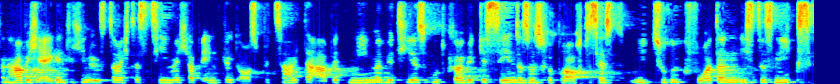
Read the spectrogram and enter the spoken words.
dann habe ich eigentlich in Österreich das Thema, ich habe Entgelt ausbezahlt, der Arbeitnehmer wird hier als gutgläubig gesehen, dass er es verbraucht. Das heißt, mit zurückfordern ist das nichts.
